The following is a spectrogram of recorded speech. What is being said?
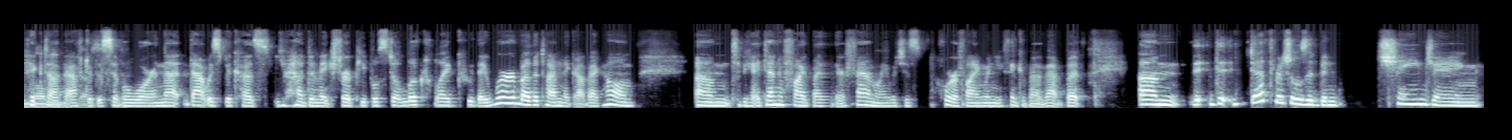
picked embalming, up after yes, the Civil yeah. War, and that that was because you had to make sure people still looked like who they were by the time they got back home. Um, to be identified by their family, which is horrifying when you think about that. But um, the, the, death rituals had been changing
